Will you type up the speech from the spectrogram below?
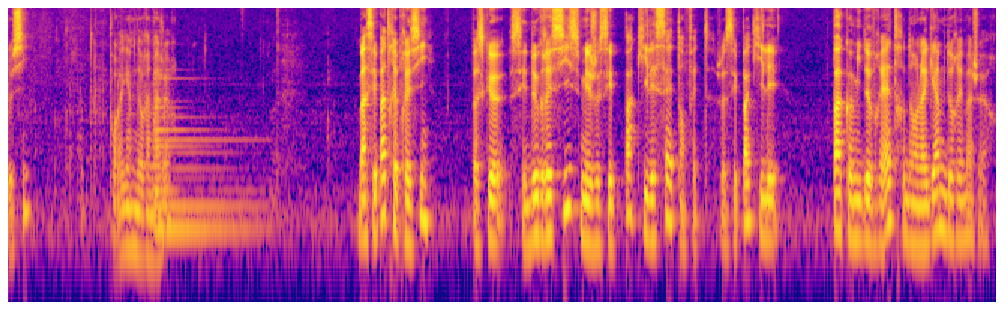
le Si, pour la gamme de Ré majeur, bah c'est pas très précis, parce que c'est degré 6, mais je sais pas qu'il est 7 en fait. Je sais pas qu'il est pas comme il devrait être dans la gamme de Ré majeur.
